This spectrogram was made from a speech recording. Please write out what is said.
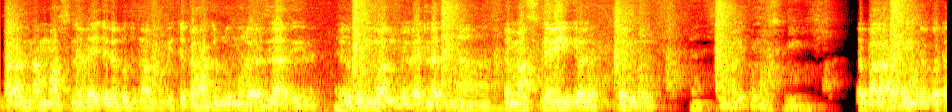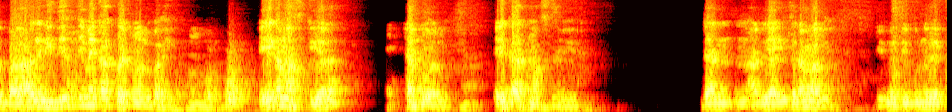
බලන්න මස් නෙවෙයි එරපුදු මල් පිට ගහක ලුමු රැවිලා තියෙන. එරපුදු මල් මේ වැටලා තියෙනවා. ඒ මස් නෙවෙයි කියලා. ආ ඒක මස් කියන්නේ. බලාගෙන ඉන්නකොට බලාගෙන ඉදිරියම එකක් වැටුණලු ගහේ. ඒක මස් කියලා හැපුවලු. ඒකත් මස් නෙවෙයි. දැන් අරියා හිතනවලු බිම තිබුණු එක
